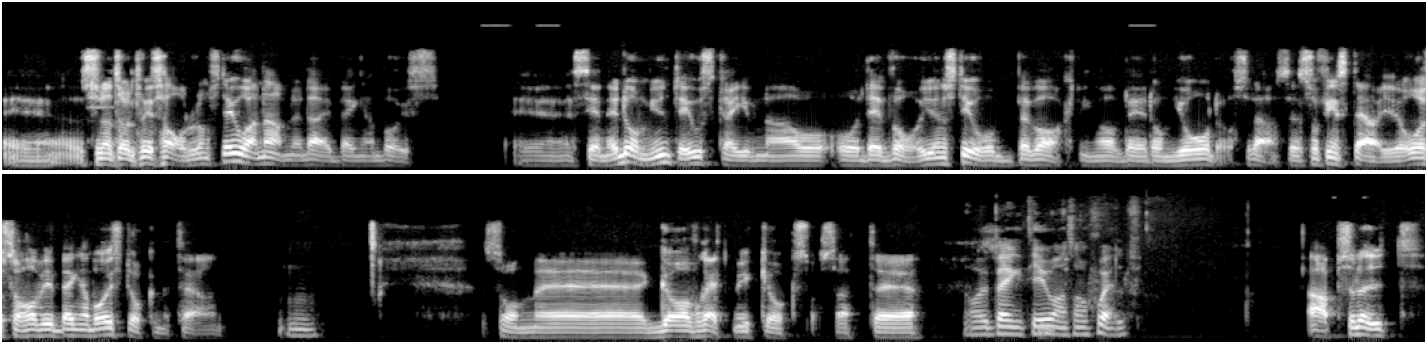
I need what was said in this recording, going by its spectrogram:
Eh, så naturligtvis har du de stora namnen där i Bengan Boys. Eh, sen är de ju inte oskrivna och, och, det var ju en stor bevakning av det de gjorde och sådär. Sen så finns det ju och så har vi Bengan Boys dokumentären. Mm som eh, gav rätt mycket också. Så att, eh, har ju Bengt Johansson själv. Absolut.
